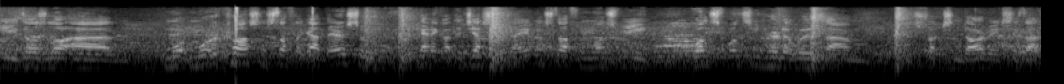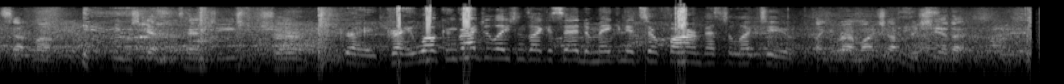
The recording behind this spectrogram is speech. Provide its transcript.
he does a lot of mo- motocross and stuff like that there. So we kind of got the gist of driving and stuff. And once we once once he heard it was um, construction derby, said that's it, man. He was getting 10 G's for sure. Great, great. Well, congratulations, like I said, on making it so far, and best of luck to you. Thank you very much. I appreciate it.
